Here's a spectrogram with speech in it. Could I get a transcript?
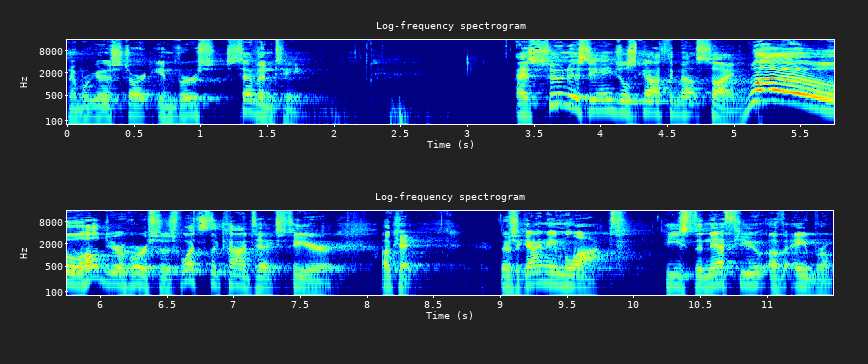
and we're going to start in verse 17. As soon as the angels got them outside, whoa, hold your horses. What's the context here? Okay, There's a guy named Lot. He's the nephew of Abram.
